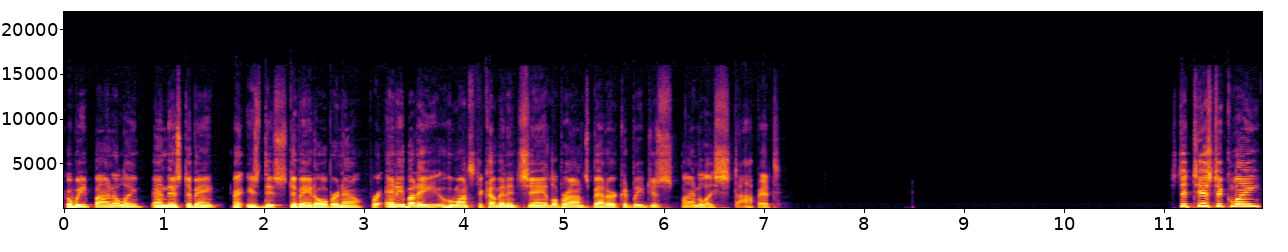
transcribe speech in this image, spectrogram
Can we finally end this debate? Uh, is this debate over now? For anybody who wants to come in and say LeBron's better, could we just finally stop it? Statistically,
